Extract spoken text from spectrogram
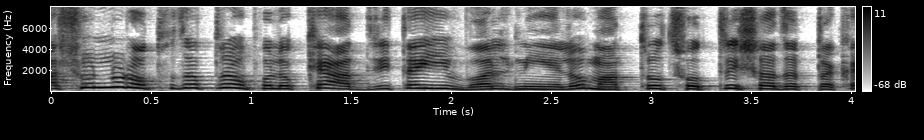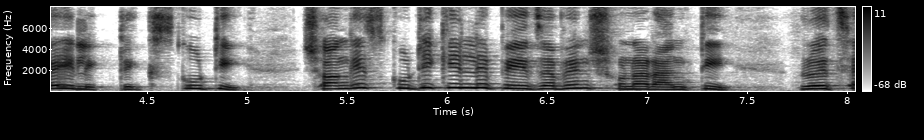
আসন্ন রথযাত্রা উপলক্ষে আদ্রিতা ই ওয়ার্ল্ড নিয়ে এলো মাত্র ছত্রিশ হাজার টাকা ইলেকট্রিক স্কুটি সঙ্গে স্কুটি কিনলে পেয়ে যাবেন সোনার আংটি। রয়েছে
